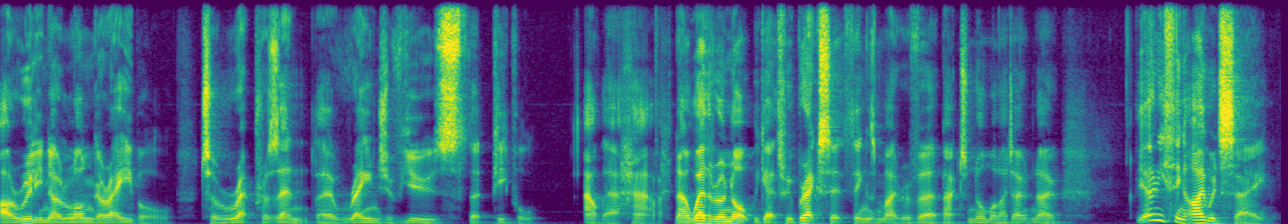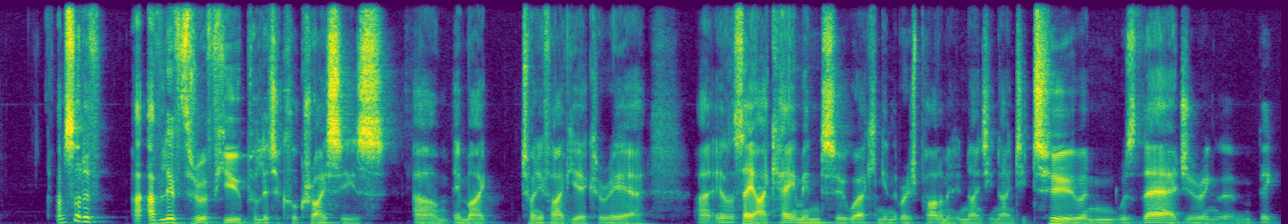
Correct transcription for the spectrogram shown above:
are really no longer able to represent the range of views that people out there have. Now, whether or not we get through Brexit, things might revert back to normal, I don't know. The only thing I would say, I'm sort of, I've lived through a few political crises um, in my 25 year career. Uh, as I say, I came into working in the British Parliament in 1992 and was there during the big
